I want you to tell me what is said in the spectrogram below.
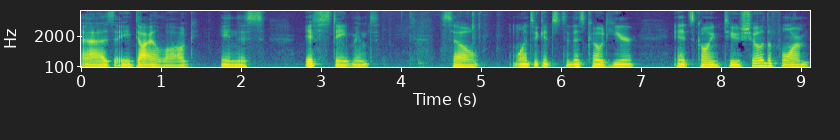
as a dialog in this if statement. So once it gets to this code here it's going to show the form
